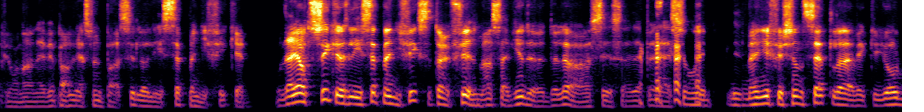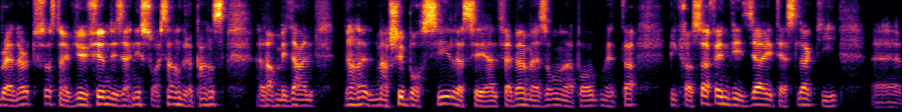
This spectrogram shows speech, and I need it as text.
puis on en avait parlé la semaine passée, là, les sept magnifiques. D'ailleurs, tu sais que Les Sept Magnifiques, c'est un film, hein, ça vient de, là. Hein, c'est l'appellation Les Magnificent Sept là, avec Yul Brenner, tout ça, c'est un vieux film des années 60, je pense. Alors, mais dans, dans le marché boursier, c'est Alphabet, Amazon, Apple, Meta, Microsoft, Nvidia et Tesla qui, euh,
